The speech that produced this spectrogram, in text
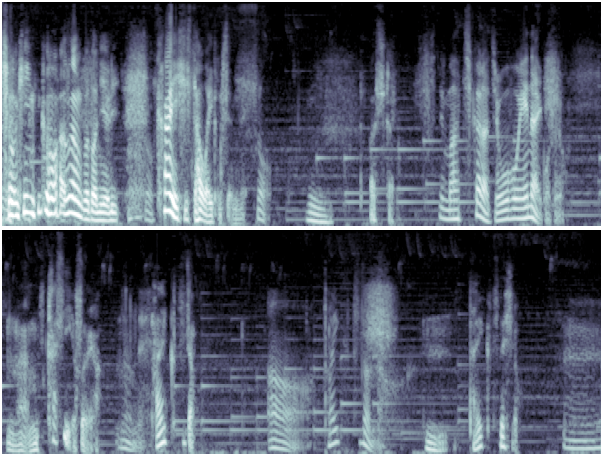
ジョギングを挟むことにより回避した方がいいかもしれないね。そうん。確かう。で、街から情報を得ないことよ。に。まあ、難しいよ、それは。なんで、退屈じゃん。ああ、退屈なんだ。うん。退屈でしょ。うーん。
